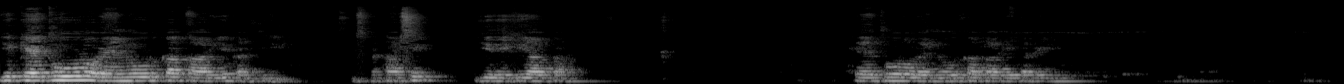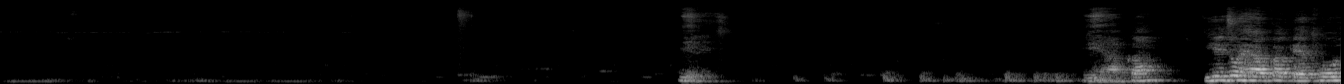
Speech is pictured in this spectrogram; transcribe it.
ये कैथोड और एनोड का कार्य करती है। इस प्रकार से ये देखिए आपका कैथोड और एनोड का कार्य कर रही है। ये आपका, ये जो है आपका कैथोड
